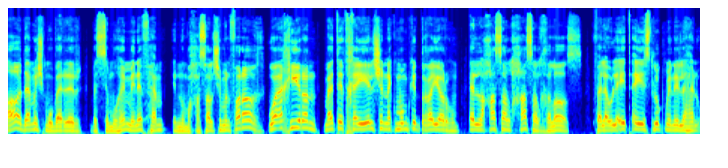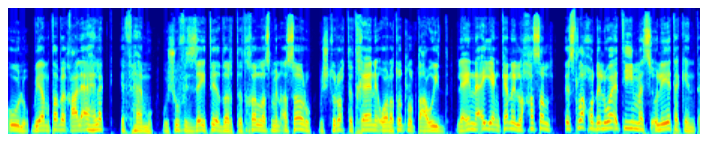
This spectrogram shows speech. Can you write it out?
آه ده مش مبرر بس مهم نفهم إنه ما حصلش من فراغ. وأخيرا ما تتخيلش إنك ممكن تغيرهم. اللي حصل حصل خلاص. فلو لقيت أي سلوك من اللي هنقوله بينطبق على أهلك افهمه وشوف إزاي تقدر تتخلص من آثاره مش تروح تتخانق ولا تطلب تعويض لأن ايا كان اللي حصل إصلاحه دلوقتي مسؤوليتك أنت.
